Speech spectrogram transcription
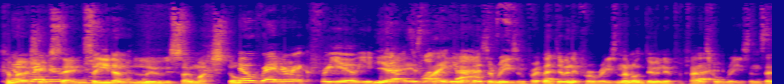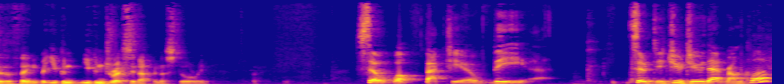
commercial rhetoric. sense. So you don't lose so much stock. No you know. rhetoric for you. You Yeah, just it's want like you know, there's a reason for it. They're Right. doing it for a reason. They're not doing it for fanciful Right. reasons. There's a thing, but you can you can dress it up in a story. So, well, back to you. The so did you do that rum club?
